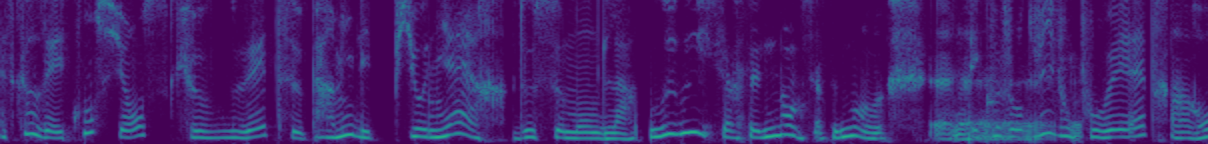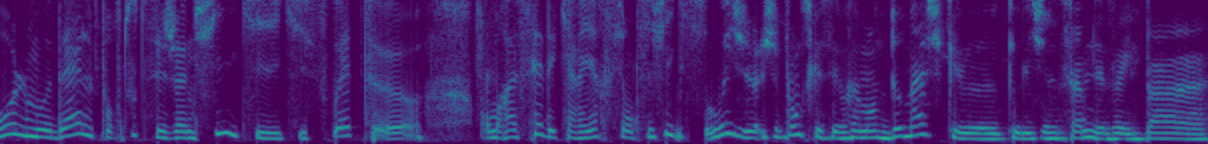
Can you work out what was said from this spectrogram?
Est-ce que vous avez conscience que vous êtes parmi les pionnières de ce monde-là? Oui, oui, certainement, certainement. Euh, et qu'aujourd'hui, vous pouvez être un rôle modèle pour toutes ces jeunes filles qui, qui souhaitent embrasser des carrières scientifiques? Oui, je, je pense que c'est vraiment dommage que, que les jeunes femmes ne veuillent pas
